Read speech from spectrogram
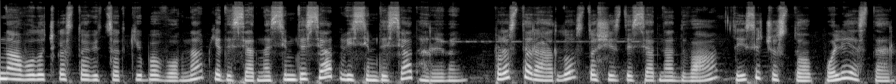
Наволочка 100% бавовна 50 на 70 80 гривень. Простирадло 160 на 2 1100 поліестер.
